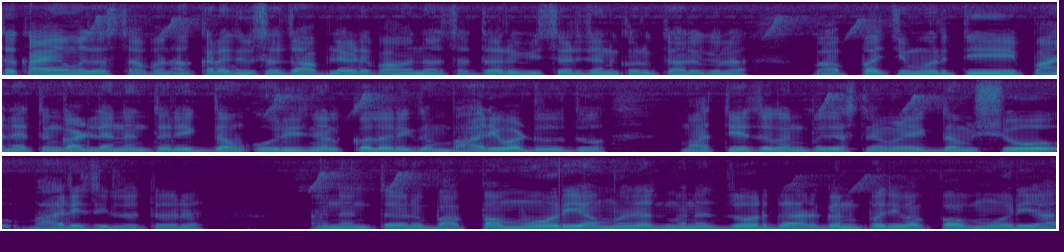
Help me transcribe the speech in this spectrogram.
तर कायमच असतं पण अकरा दिवसाचं आपल्याकडे पाहुणं असतं. तर विसर्जन करू चालू केलं. बाप्पाची मूर्ती पाण्यातून काढल्यानंतर एकदम ओरिजिनल कलर एकदम भारी वाटत होतो. मातीचं गणपती असल्यामुळे एकदम शो भारीच इलो तर नंतर बाप्पा मोरया म्हणत म्हणत जोरदार गणपती बाप्पा मोरया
